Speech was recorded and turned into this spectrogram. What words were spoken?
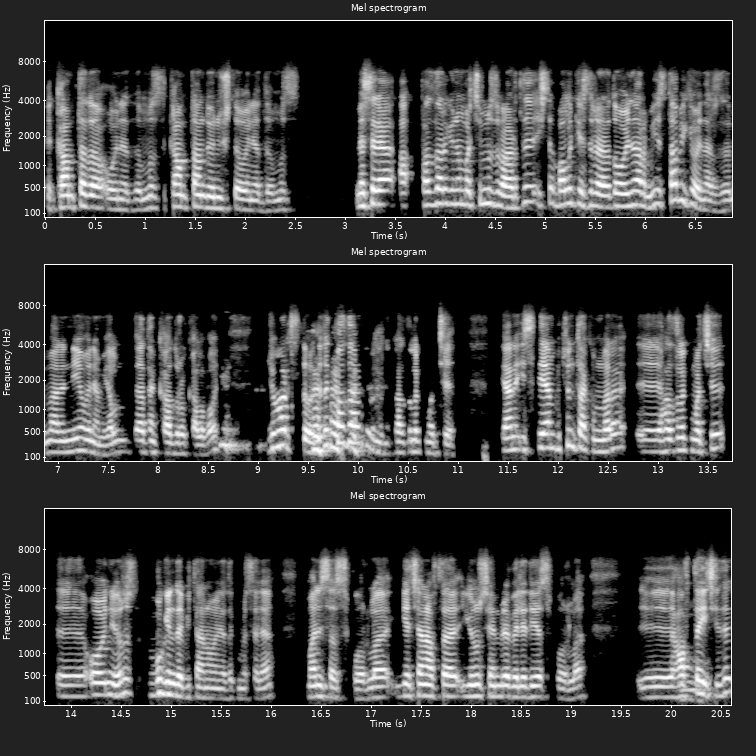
E, Kampta da oynadığımız, kamptan dönüşte oynadığımız. Mesela pazar günü maçımız vardı. İşte Balıkesir arada oynar mıyız? Tabii ki oynarız. dedim. Yani niye oynamayalım? Zaten kadro kalabalık. Cumartesi de oynadık, pazar da oynadık hazırlık maçı. Yani isteyen bütün takımlara e, hazırlık maçı e, oynuyoruz. Bugün de bir tane oynadık mesela. Manisa Spor'la. Geçen hafta Yunus Emre Belediyespor'la. E, hafta Oo. içi de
